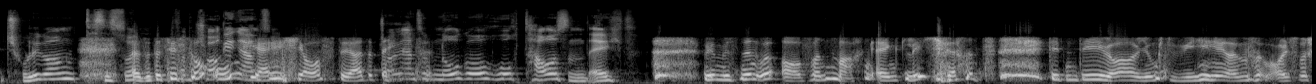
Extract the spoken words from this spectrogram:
Entschuldigung, das ist so Also das ist so Jogginganzug, ungleich oft, ja. Jogginganzug No-Go hoch 1000, echt. Wir müssen einen Uraufwand machen eigentlich. Und die, die ja, irgendwie, ähm, alles was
